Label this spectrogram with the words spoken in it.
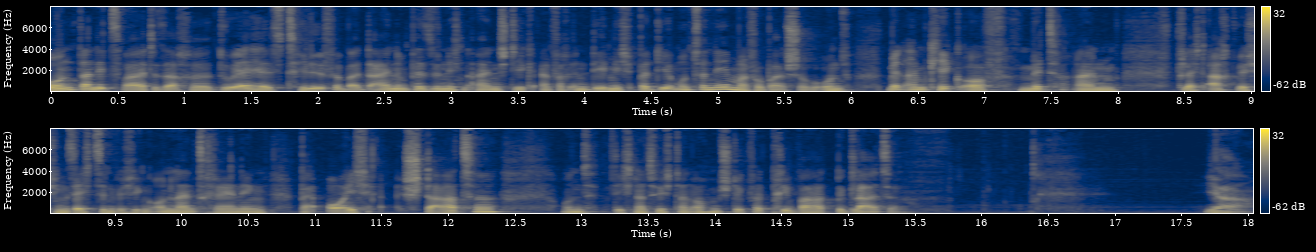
Und dann die zweite Sache, du erhältst Hilfe bei deinem persönlichen Einstieg, einfach indem ich bei dir im Unternehmen mal vorbeischaue und mit einem Kickoff, mit einem vielleicht achtwöchigen, 16-wöchigen Online-Training bei euch starte und dich natürlich dann auch ein Stück weit privat begleite. Ja,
